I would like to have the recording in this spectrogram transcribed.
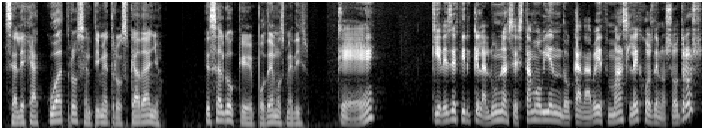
se aleja 4 centímetros cada año. Es algo que podemos medir. ¿Qué? ¿Quieres decir que la luna se está moviendo cada vez más lejos de nosotros?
